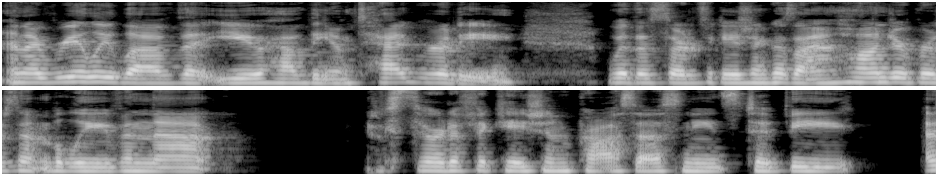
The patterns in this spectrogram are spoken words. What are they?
And I really love that you have the integrity with the certification because I 100% believe in that certification process needs to be a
